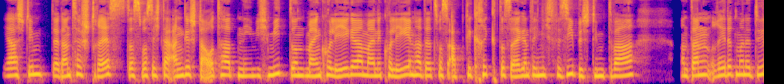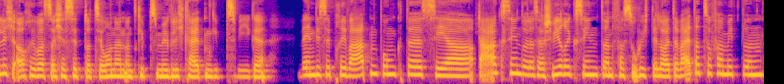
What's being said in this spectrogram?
ja, stimmt, der ganze Stress, das, was sich da angestaut hat, nehme ich mit. Und mein Kollege, meine Kollegin hat jetzt was abgekriegt, das eigentlich nicht für sie bestimmt war. Und dann redet man natürlich auch über solche Situationen und gibt es Möglichkeiten, gibt es Wege. Wenn diese privaten Punkte sehr stark sind oder sehr schwierig sind, dann versuche ich die Leute weiter zu vermitteln,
